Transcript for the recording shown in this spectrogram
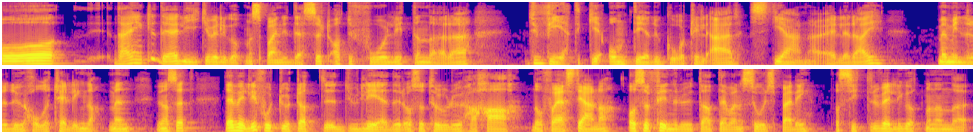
Og det er egentlig det jeg liker veldig godt med Spiny Desert, at du får litt den derre Du vet ikke om det du går til er stjerne eller ei, med mindre du holder telling, da. Men uansett, det er veldig fort gjort at du leder, og så tror du ha-ha, nå får jeg stjerna, og så finner du ut at det var en solsperring. Da sitter du veldig godt med den der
